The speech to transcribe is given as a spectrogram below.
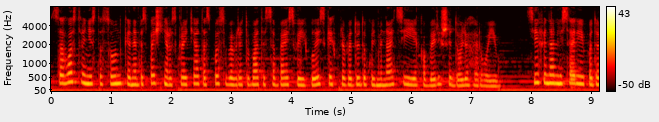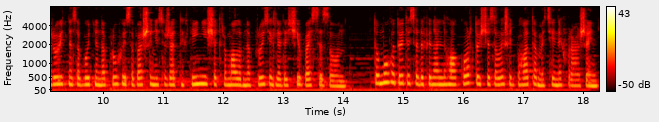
Загострені стосунки, небезпечні розкриття та способи врятувати себе і своїх близьких приведуть до кульмінації, яка вирішить долю героїв. Ці фінальні серії подарують незабутню напругу і завершення сюжетних ліній, що тримали в напрузі глядачів весь сезон. Тому готуйтеся до фінального акорду, що залишить багато емоційних вражень.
